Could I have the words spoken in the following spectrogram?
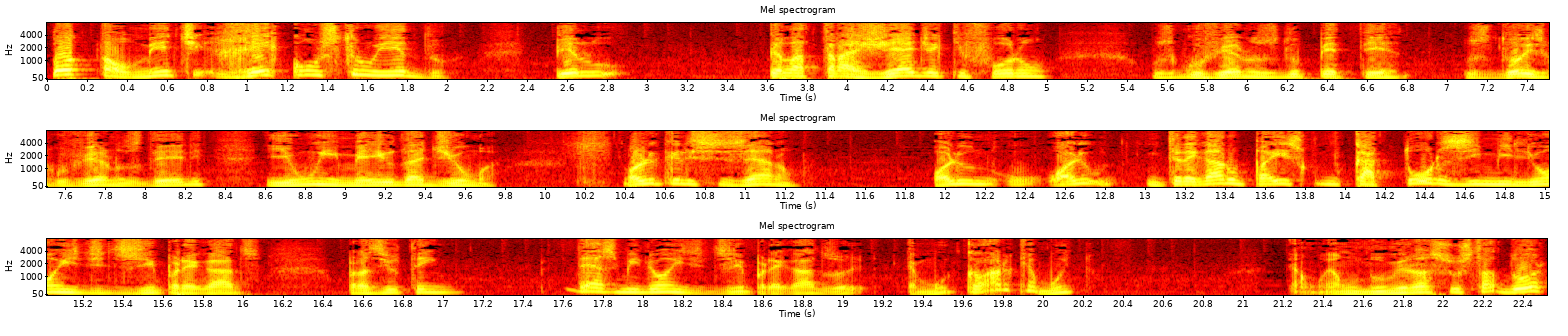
totalmente reconstruído pelo, pela tragédia que foram os governos do PT, os dois governos dele e um e meio da Dilma. Olha o que eles fizeram. Olha, olha, entregaram o país com 14 milhões de desempregados. O Brasil tem 10 milhões de desempregados hoje. É muito, claro que é muito. É um, é um número assustador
